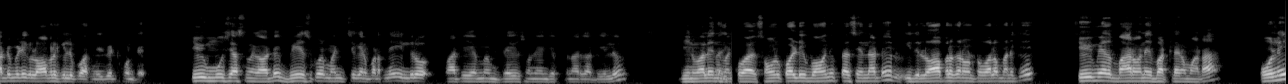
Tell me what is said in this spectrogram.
ఆటోమేటిక్ లోపలికి వెళ్ళిపోతుంది ఇది పెట్టుకుంటే. చెవి మూసేస్తుంది కాబట్టి బేస్ కూడా మంచిగా కనపడుతుంది. ఇందులో ఫార్టీ ఎంఎం డ్రైవ్స్ ఉన్నాయని చెప్తున్నారు కాబట్టి వీళ్ళు. దీనివల్ల ఏంటంటే సౌండ్ క్వాలిటీ బాగుంది. ప్లస్ ఏంటంటే ఇది లోపలగా ఉండటం వల్ల మనకి చెవి మీద భారం అనేది పట్టలేదు అనమాట ఓన్లీ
